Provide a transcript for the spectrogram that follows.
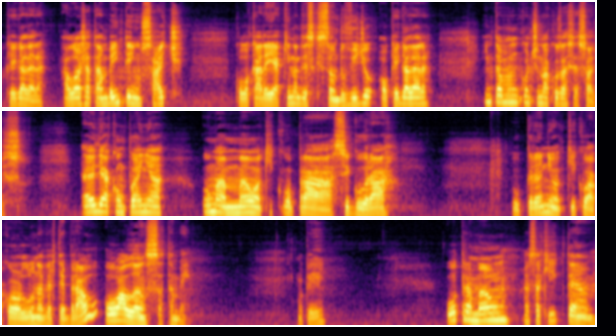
Ok, galera? A loja também tem um site, colocarei aqui na descrição do vídeo, ok, galera? Então vamos continuar com os acessórios. Ele acompanha uma mão aqui para segurar o crânio aqui com a coluna vertebral ou a lança também ok? Outra mão, essa aqui que tá,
